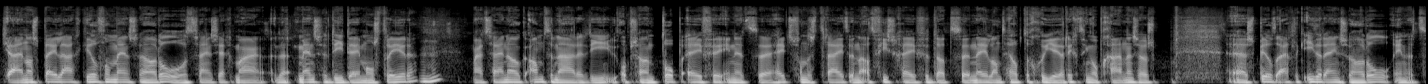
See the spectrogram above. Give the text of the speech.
Ja, en dan spelen eigenlijk heel veel mensen een rol. Het zijn zeg maar de mensen die demonstreren. Mhm. Maar het zijn ook ambtenaren die op zo'n top even in het uh, heetst van de strijd een advies geven dat uh, Nederland helpt de goede richting op gaan. En zo uh, speelt eigenlijk iedereen zo'n rol in het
